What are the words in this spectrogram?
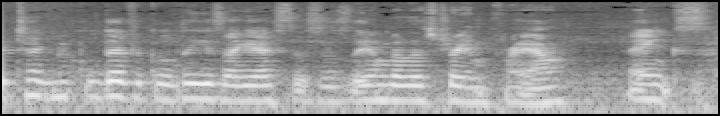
Technical difficulties, I guess this is the end of the stream for now. Thanks.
